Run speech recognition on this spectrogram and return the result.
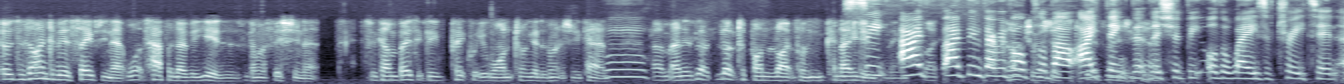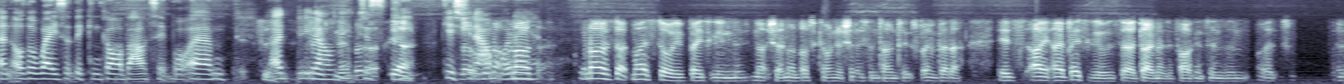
It was designed to be a safety net. What's happened over years is it's become a fishing net. It's become basically pick what you want, try and get as much as you can, Mm. um, and it's looked, looked upon like from Canadian. See, I've, like, I've been very vocal about. I as many as think that there should be other ways of treating and other ways that they can go about it. But um, I, you know, net, uh, just yeah. keep kissing Look, out when, I- money. when I was, when I was at my story, basically in a nutshell, and I'd love to come on your show sometime to explain better, is I, I basically was uh, diagnosed with Parkinson's and I a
